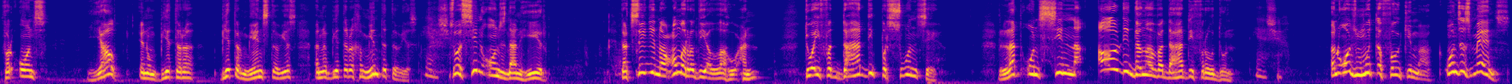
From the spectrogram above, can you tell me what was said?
vir ons help en om betere beter mens te wees in 'n betere gemeente te wees. Ja, sure. so sien ons dan hier dat Sayyidina Umar radhiyallahu an toe hy vir daardie persoon sê laat ons sien na al die dinge wat daardie vrou doen. Ja, Sheikh. En ons moet 'n foutjie maak. Ons is mens.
